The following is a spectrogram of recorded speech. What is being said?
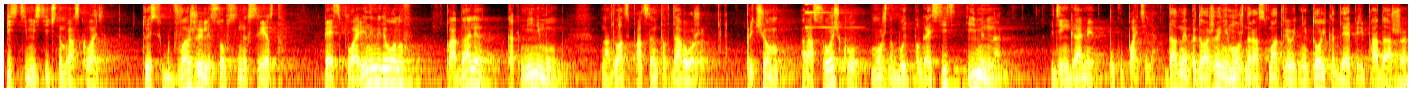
пессимистичном раскладе. То есть вложили собственных средств 5,5 миллионов, продали как минимум на 20% дороже. Причем рассрочку можно будет погасить именно деньгами покупателя. Данное предложение можно рассматривать не только для перепродажи,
